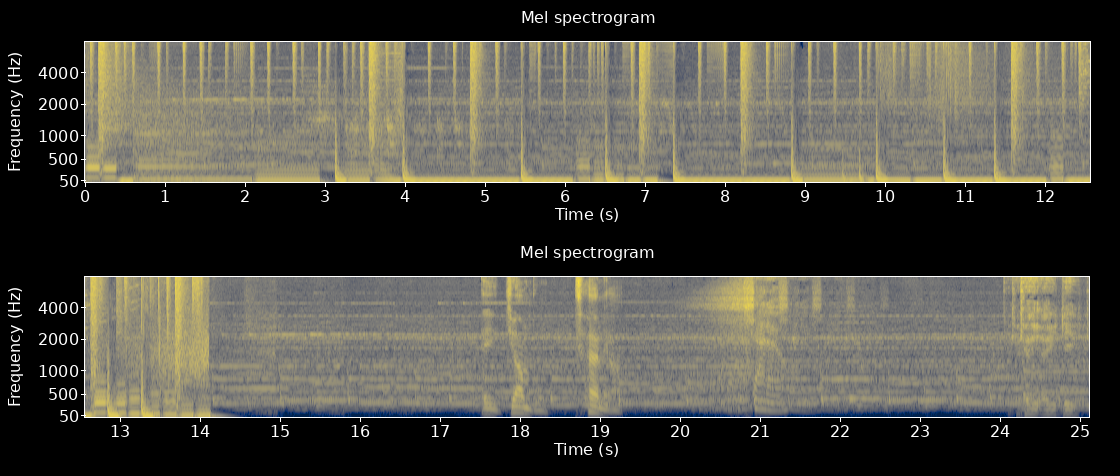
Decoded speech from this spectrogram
Hey, Jumble, turn it up. Shadow. KAD.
